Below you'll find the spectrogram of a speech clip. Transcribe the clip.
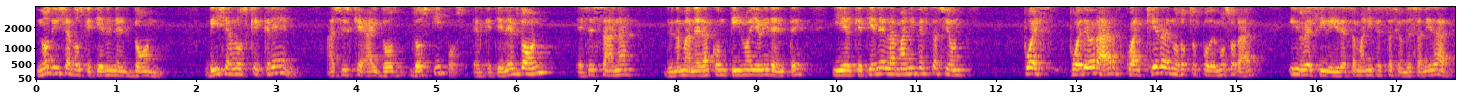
No dice a los que tienen el don, dice a los que creen. Así es que hay dos, dos tipos. El que tiene el don, ese sana de una manera continua y evidente, y el que tiene la manifestación, pues puede orar, cualquiera de nosotros podemos orar y recibir esa manifestación de sanidad.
